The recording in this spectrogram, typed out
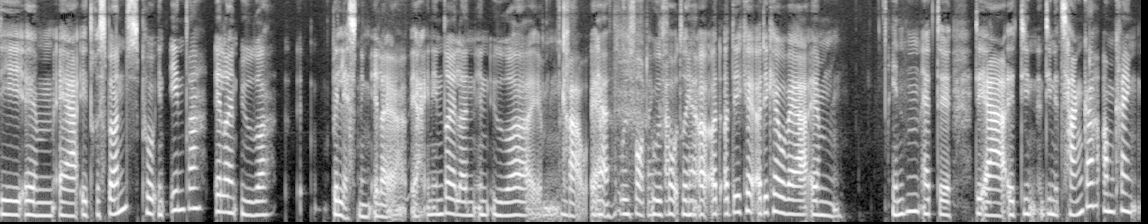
det øh, er et respons på en indre eller en ydre belastning, eller ja, en indre eller en, en ydre øhm, krav. Ja, ja udfordring. udfordring. Ja. Og, og, og, det kan, og det kan jo være øhm, enten, at øh, det er øh, din, dine tanker omkring,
